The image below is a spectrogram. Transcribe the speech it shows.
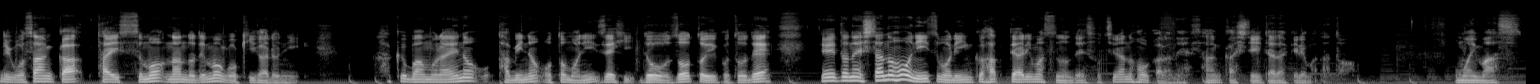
で、ご参加、体質も何度でもご気軽に。白馬村への旅のお供にぜひどうぞということで、えっ、ー、とね、下の方にいつもリンク貼ってありますので、そちらの方からね、参加していただければなと思います。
